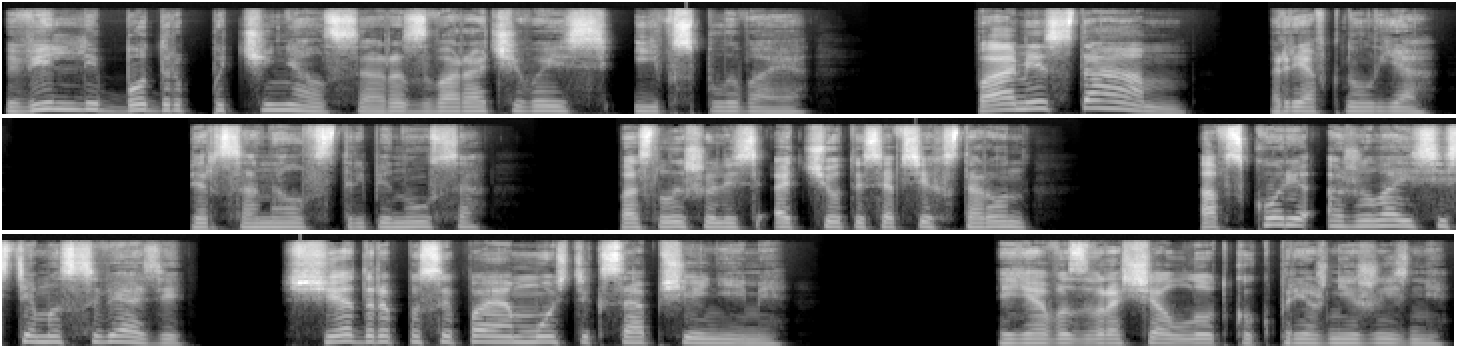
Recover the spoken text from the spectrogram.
Вилли бодро подчинялся, разворачиваясь и всплывая. «По местам!» — рявкнул я. Персонал встрепенулся, Послышались отчеты со всех сторон, а вскоре ожила и система связи, щедро посыпая мостик сообщениями. Я возвращал лодку к прежней жизни,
